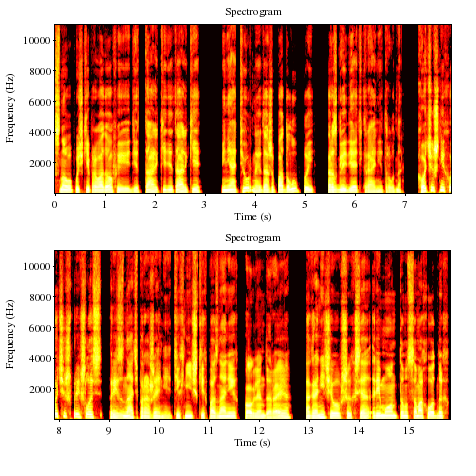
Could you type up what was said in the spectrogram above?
Снова пучки проводов и детальки, детальки, миниатюрные даже под лупой, разглядеть крайне трудно. Хочешь, не хочешь, пришлось признать поражение. Технических познаний Хогленда Рея ограничивавшихся ремонтом самоходных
